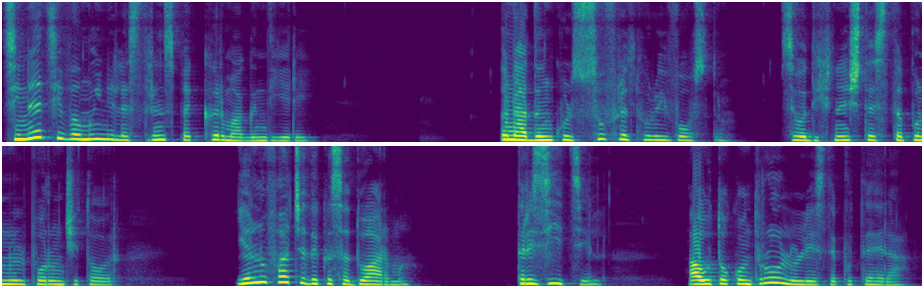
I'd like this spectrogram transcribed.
Țineți-vă mâinile strâns pe cârma gândirii. În adâncul sufletului vostru se odihnește stăpânul poruncitor. El nu face decât să doarmă. Treziți-l! Autocontrolul este puterea.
